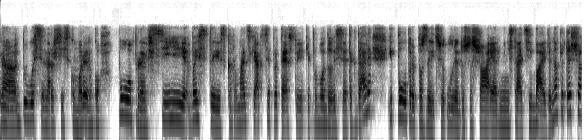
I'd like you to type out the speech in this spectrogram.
е, досі на російському ринку. Попри всі весь тиск, громадські акції протесту, які проводилися, і так далі, і попри позицію уряду США і адміністрації Байдена про те, що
